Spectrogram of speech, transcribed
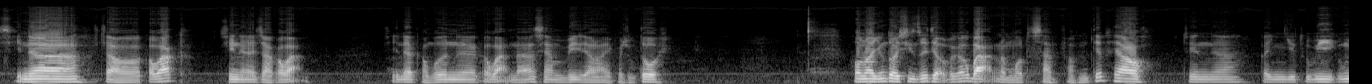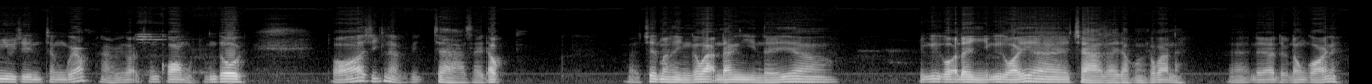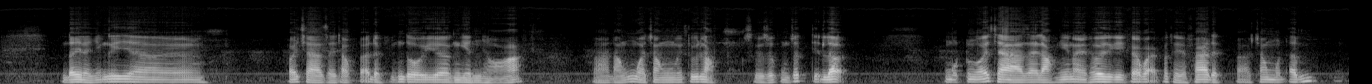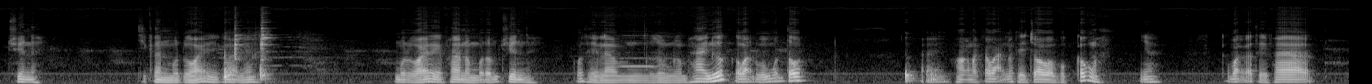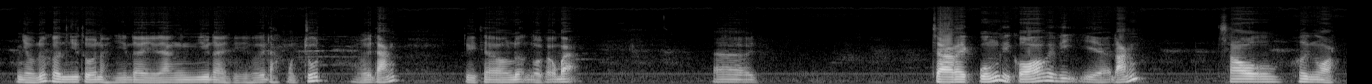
Xin uh, chào các bác, xin uh, chào các bạn. Xin uh, cảm ơn uh, các bạn đã xem video này của chúng tôi. Hôm nay chúng tôi xin giới thiệu với các bạn là một sản phẩm tiếp theo trên uh, kênh YouTube cũng như trên trang web hà huy thoại.com của chúng tôi. Đó chính là cái trà giải độc. Uh, trên màn hình các bạn đang nhìn thấy uh, những cái gọi đây những cái gói uh, trà giải độc này các bạn này. Đấy, đây đã được đóng gói này. Đây là những cái uh, gói trà giải độc đã được chúng tôi ờ, nghiền nhỏ và đóng vào trong cái túi lọc sử dụng rất tiện lợi. Một gói trà giải lọc như này thôi thì các bạn có thể pha được vào trong một ấm chuyên này. Chỉ cần một gói này các bạn nhé. Một gói này pha làm một ấm chuyên này. Có thể làm dùng làm hai nước các bạn uống vẫn tốt. Đấy, hoặc là các bạn có thể cho vào một cốc này nhé. Các bạn có thể pha nhiều nước hơn như tôi này. Như này đang như này thì hơi đặc một chút hơi đắng tùy theo lượng của các bạn. À, trà này uống thì có cái vị đắng sau hơi ngọt.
